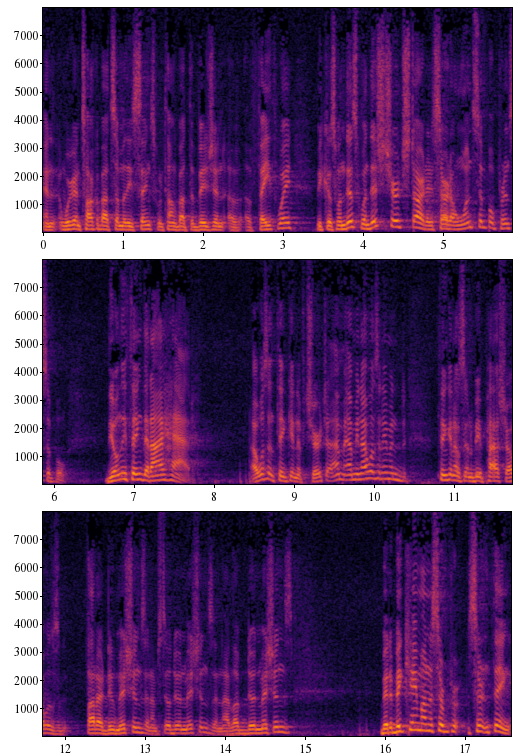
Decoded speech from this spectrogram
And we're going to talk about some of these things. We're talking about the vision of, of Faithway. Because when this, when this church started, it started on one simple principle. The only thing that I had, I wasn't thinking of church. I mean, I wasn't even thinking I was going to be a pastor. I was, thought I'd do missions, and I'm still doing missions, and I love doing missions. But it became on a certain, certain thing.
